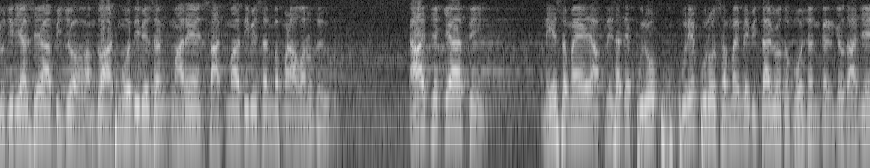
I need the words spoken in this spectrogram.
યોજી રહ્યા છે. આ બીજો, આમ તો આઠમું અધિવેશન, મારે સાતમા અધિવેશનમાં પણ આવવાનું થયું આ જ જગ્યા હતી. અને એ સમયે આપની સાથે પૂરો, પૂરેપૂરો સમય મેં વિતાવ્યો હતો, ભોજન કરીને ગયો હતો. આજે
